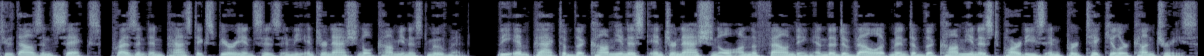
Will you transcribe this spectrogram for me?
2006, present and past experiences in the international communist movement. The impact of the Communist International on the founding and the development of the communist parties in particular countries.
